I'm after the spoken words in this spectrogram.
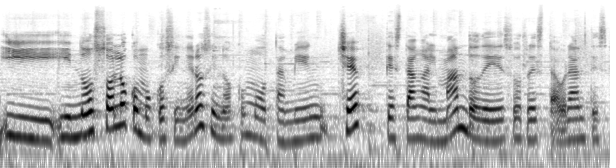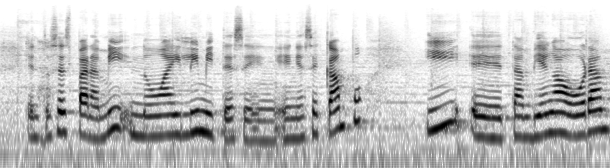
y, no solo como cocineros, sino como también chef que están al mando de esos restaurantes. Entonces para mí no hay límites en ese campo y eh, también ahora,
